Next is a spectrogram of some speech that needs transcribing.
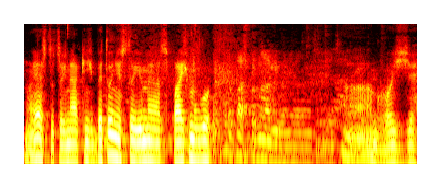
No jest tu coś na jakimś betonie stoimy, a spaść mógł. To patrz pod nogi, bo nie wiadomo co to jest. A, gwoździe.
